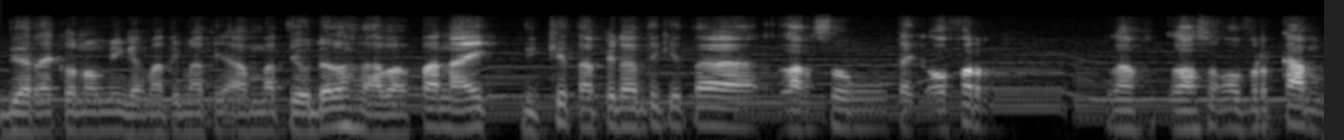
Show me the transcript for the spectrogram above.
biar ekonomi nggak mati-mati amat. Ya udahlah nggak apa-apa naik dikit tapi nanti kita langsung take over lang langsung overcome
